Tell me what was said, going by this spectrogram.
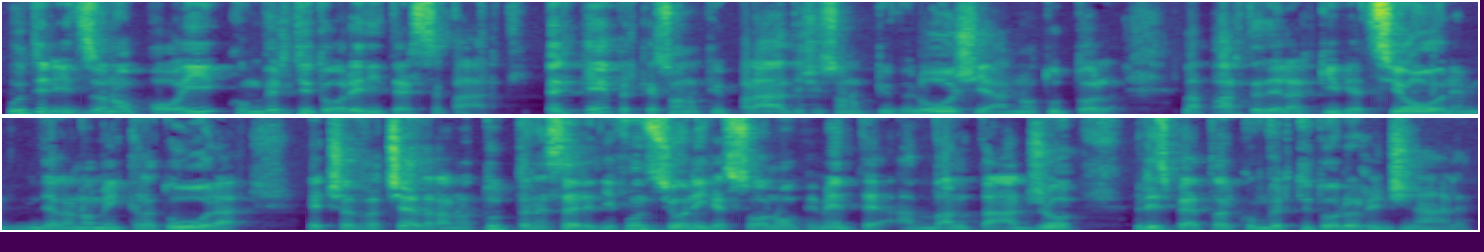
utilizzano poi convertitori di terze parti. Perché? Perché sono più pratici, sono più veloci, hanno tutta la parte dell'archiviazione, della nomenclatura, eccetera, eccetera, hanno tutta una serie di funzioni che sono ovviamente a vantaggio rispetto al convertitore originale.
